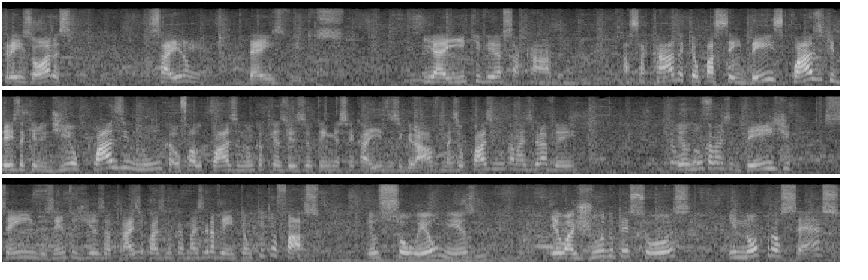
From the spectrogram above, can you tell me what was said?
três horas, saíram dez vídeos. E aí que veio a sacada. A sacada que eu passei desde, quase que desde aquele dia, eu quase nunca, eu falo quase nunca porque às vezes eu tenho minhas recaídas e gravo, mas eu quase nunca mais gravei. Então, eu você... nunca mais, desde 100, 200 dias atrás, eu quase nunca mais gravei. Então o que, que eu faço? Eu sou eu mesmo, eu ajudo pessoas e no processo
